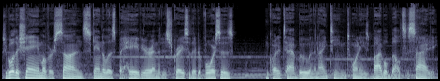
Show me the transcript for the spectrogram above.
She bore the shame of her son's scandalous behavior and the disgrace of their divorces and quite a taboo in the 1920s Bible Belt society.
